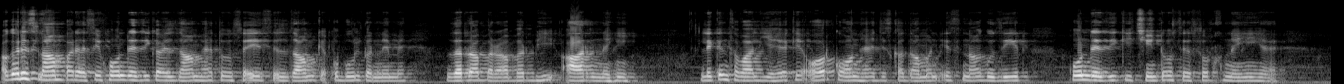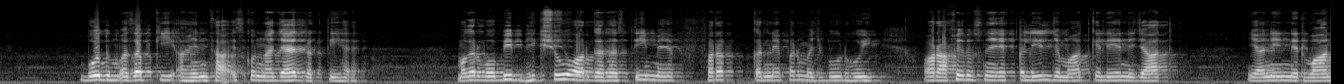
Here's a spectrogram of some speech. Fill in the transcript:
اگر اسلام پر ایسی خون ریزی کا الزام ہے تو اسے اس الزام کے قبول کرنے میں ذرہ برابر بھی آر نہیں۔ لیکن سوال یہ ہے کہ اور کون ہے جس کا دامن اس ناگزیر خون ریزی کی چھینٹوں سے سرخ نہیں ہے؟ بدھ مذہب کی اہنسا اس کو ناجائز رکھتی ہے۔ مگر وہ بھی بھکشو اور گرہستی میں فرق کرنے پر مجبور ہوئی اور آخر اس نے ایک قلیل جماعت کے لیے نجات یعنی نروان،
